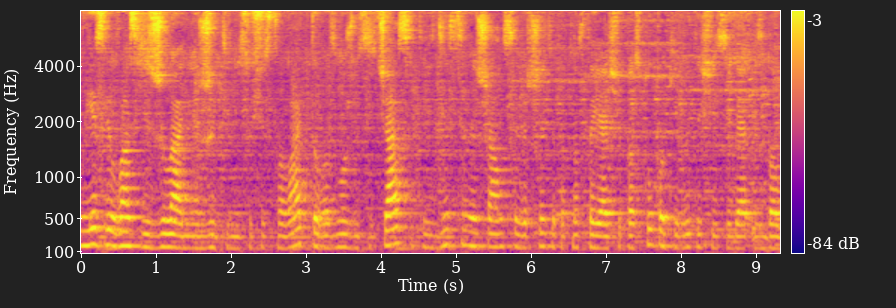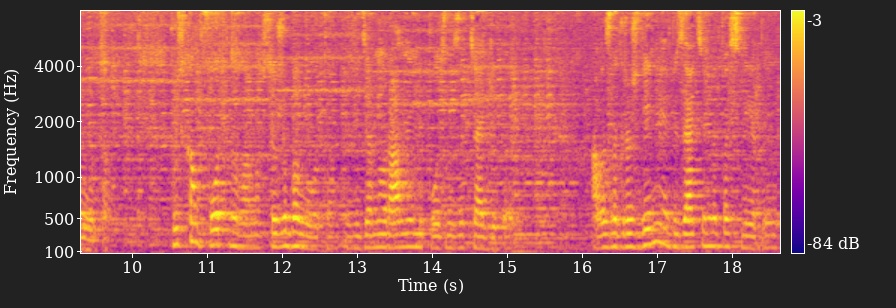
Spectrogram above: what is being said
Но если у вас есть желание жить и не существовать, то, возможно, сейчас это единственный шанс совершить этот настоящий поступок и вытащить себя из болота. Пусть комфортно вам, но все же болото, ведь оно рано или поздно затягивает. А вознаграждение обязательно последует.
